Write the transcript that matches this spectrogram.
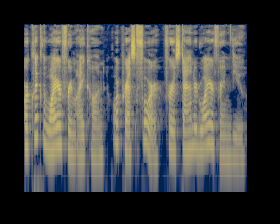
or click the wireframe icon or press 4 for a standard wireframe view.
